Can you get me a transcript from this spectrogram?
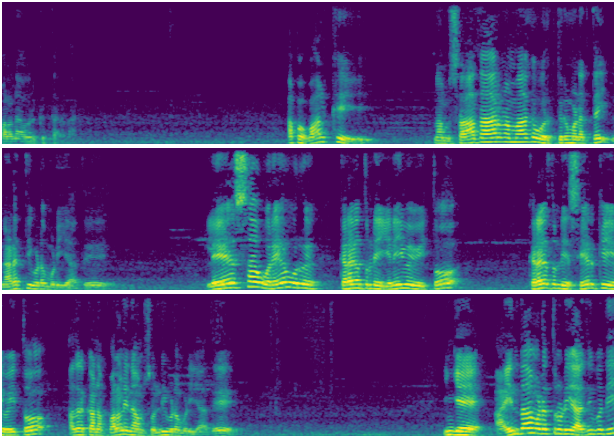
பலனை அவருக்கு தரல அப்ப வாழ்க்கை நாம் சாதாரணமாக ஒரு திருமணத்தை நடத்தி விட முடியாது. லேசா ஒரே ஒரு கிரகத்தினுடைய இணைவை வைத்தோ கிரகத்தினுடைய சேர்க்கையை வைத்தோ அதற்கான பலனை நாம் சொல்லிவிட முடியாது. இங்கே ஐந்தாம் இடத்தினுடைய அதிபதி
